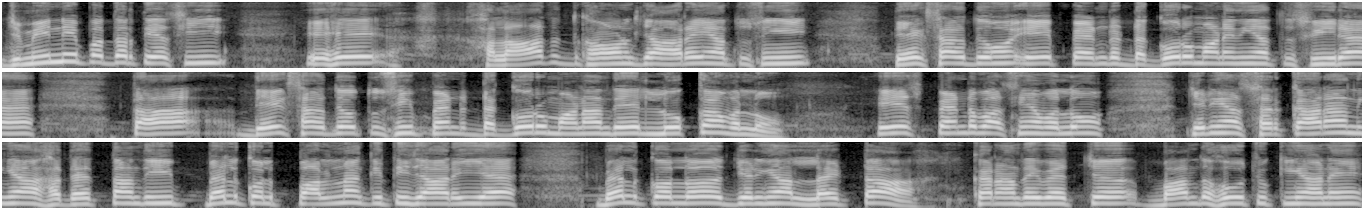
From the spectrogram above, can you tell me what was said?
ਜ਼ਮੀਨੀ ਪੱਧਰ ਤੇ ਅਸੀਂ ਇਹ ਹਾਲਾਤ ਦਿਖਾਉਣ ਜਾ ਰਹੇ ਹਾਂ। ਤੁਸੀਂ ਦੇਖ ਸਕਦੇ ਹੋ, ਇਹ ਪਿੰਡ ਡੱਗੋ ਰੋਮਾਣੇ ਦੀਆਂ ਤਸਵੀਰਾਂ ਹੈ। ਤਾਂ ਦੇਖ ਸਕਦੇ ਹੋ, ਤੁਸੀਂ ਪਿੰਡ ਡੱਗੋ ਰੋਮਾਣਾ ਦੇ ਲੋਕਾਂ ਵੱਲੋਂ ਇਸ ਪਿੰਡ ਵਾਸੀਆਂ ਵੱਲੋਂ ਜਿਹੜੀਆਂ ਸਰਕਾਰਾਂ ਦੀਆਂ ਹਦਾਇਤਾਂ ਦੀ ਬਿਲਕੁਲ ਪਾਲਣਾ ਕੀਤੀ ਜਾ ਰਹੀ ਹੈ। ਬਿਲਕੁਲ ਜਿਹੜੀਆਂ ਲਾਈਟਾਂ ਘਰਾਂ ਦੇ ਵਿੱਚ ਬੰਦ ਹੋ ਚੁੱਕੀਆਂ ਨੇ।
